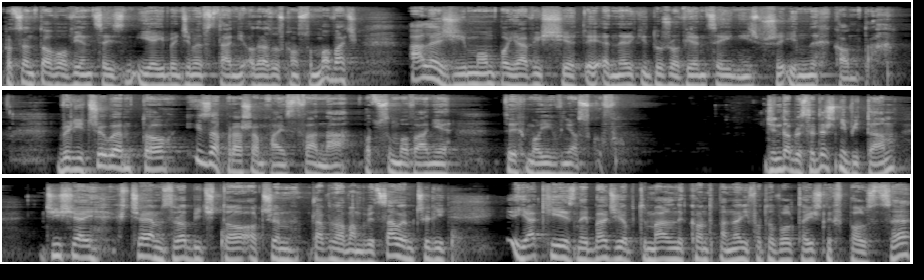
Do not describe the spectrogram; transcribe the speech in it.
procentowo więcej jej będziemy w stanie od razu skonsumować, ale zimą pojawi się tej energii dużo więcej niż przy innych kątach. Wyliczyłem to i zapraszam Państwa na podsumowanie tych moich wniosków. Dzień dobry, serdecznie witam. Dzisiaj chciałem zrobić to, o czym dawno Wam obiecałem, czyli jaki jest najbardziej optymalny kąt paneli fotowoltaicznych w Polsce,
